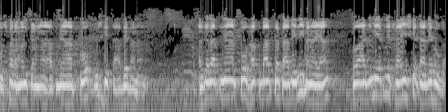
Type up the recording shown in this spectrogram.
اس پر عمل کرنا، اپنے آپ کو اس کی تابع بنانا۔ اگر اپنے آپ کو حق بات کا تابع نہیں بنایا، تو آدمی اپنی خواہش کے تابع ہوگا۔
